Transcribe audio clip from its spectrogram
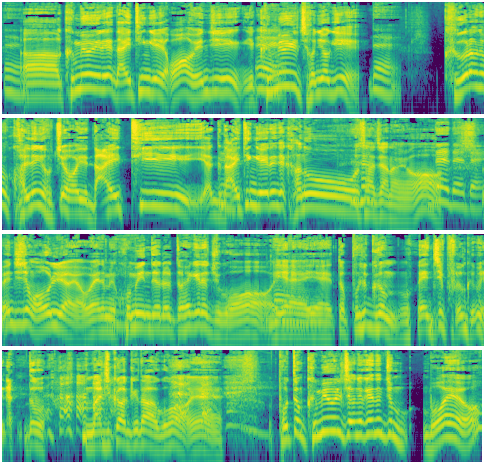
네. 아, 금요일에 나이팅게일. 와, 왠지, 이 네. 금요일 저녁이 네. 그거랑 좀 관련이 없죠. 이 나이티, 나이팅게일은 이제 간호사잖아요. 네네네. 왠지 좀 어울려요. 왜냐면 고민들을 또 해결해주고, 네. 예, 예. 또 불금, 왠지 불금이랑 또 맞을 것 같기도 하고, 예. 보통 금요일 저녁에는 좀 뭐 해요?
